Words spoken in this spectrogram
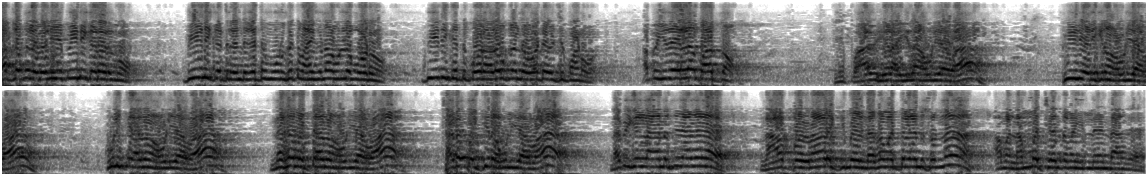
பக்கத்துல வெளியே பீடி கடை இருக்கும். பீடி கட்டு ரெண்டு கட்டு மூணு கட்டு வாங்கினா உள்ள போடணும். பீடி கட்டு போற அளவுக்கு அந்த ஓட்டை வச்சு பண்ணுவோம் அப்ப இதையெல்லாம் பார்த்தோம். ஏ பாவிகளா இதான் அவளியாவா? பீடி அடிக்கிறோம் அவளியாவா? குளிக்காதவன் அவளியாவா? நகை வெட்டாதவன் அவளியாவா? சடப்பைக்கிற அவளியாவா? நபிகள் என்ன செஞ்சாங்க? நாற்பது நாளைக்கு மேல் நகம் வெட்டலன்னு சொன்னா அவன் நம்ம சேர்ந்தவன் இல்லைன்றாங்க.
